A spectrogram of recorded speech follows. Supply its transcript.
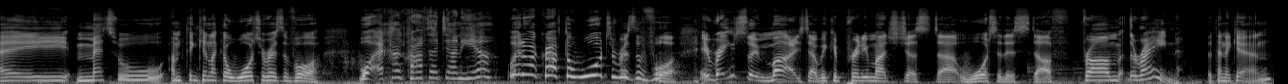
a metal, I'm thinking like a water reservoir. What? I can't craft that down here? Where do I craft a water reservoir? It rains so much that we could pretty much just uh, water this stuff from the rain. But then again,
